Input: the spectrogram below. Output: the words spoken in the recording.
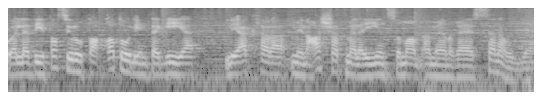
والذي تصل طاقته الإنتاجية لأكثر من 10 ملايين صمام أمان غاز سنوياً.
